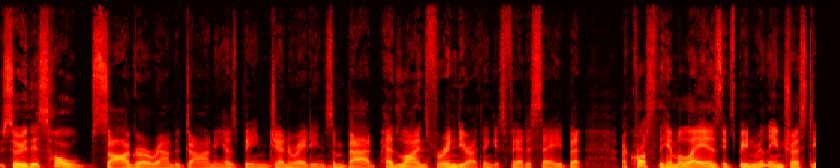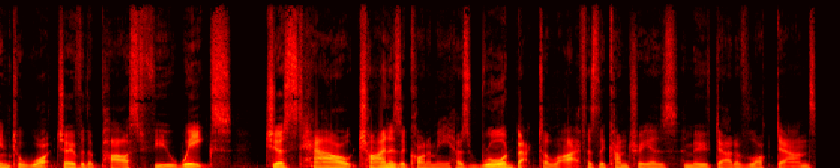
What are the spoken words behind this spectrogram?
So, this whole saga around Adani has been generating some bad headlines for India, I think it's fair to say. But across the Himalayas, it's been really interesting to watch over the past few weeks just how China's economy has roared back to life as the country has moved out of lockdowns.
